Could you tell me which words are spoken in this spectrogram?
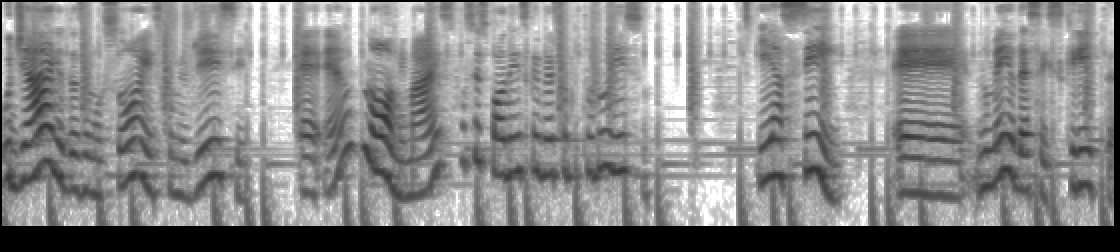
O diário das emoções, como eu disse, é, é um nome, mas vocês podem escrever sobre tudo isso. E assim, é, no meio dessa escrita,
